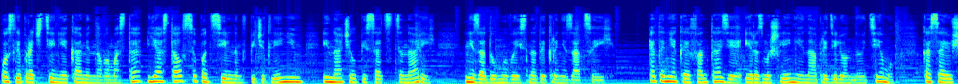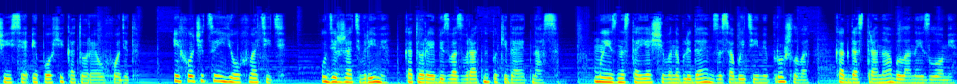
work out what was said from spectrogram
После прочтения «Каменного моста» я остался под сильным впечатлением и начал писать сценарий, не задумываясь над экранизацией. Это некая фантазия и размышление на определенную тему, касающиеся эпохи, которая уходит. И хочется ее ухватить, удержать время, которое безвозвратно покидает нас. Мы из настоящего наблюдаем за событиями прошлого, когда страна была на изломе.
